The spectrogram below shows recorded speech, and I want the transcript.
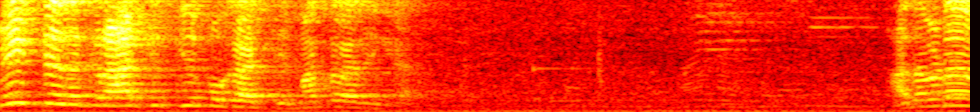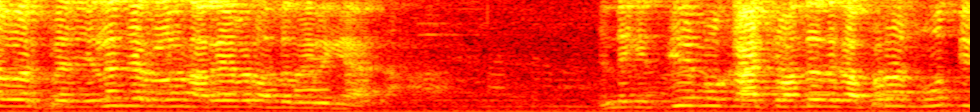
மீட்டு இருக்கிற ஆட்சி திமுக ஆட்சி. மந்திராதீங்க அதை விட ஒரு பெரிய இளைஞர்கள் நிறைய பேர் வந்திருக்கிறீங்க. இன்னைக்கு திமுக ஆட்சி வந்ததுக்கு அப்புறம் நூத்தி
